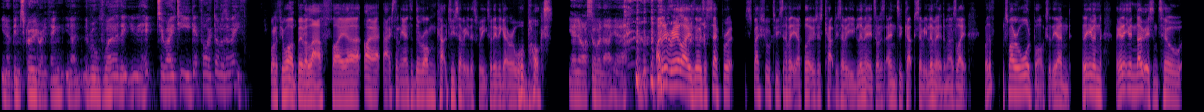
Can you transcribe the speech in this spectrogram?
you know been screwed or anything. You know, the rules were that you hit two eighty, you get five dollars of ETH. Well, if you want a bit of a laugh, I uh, I accidentally entered the wrong cap 270 this week, so I didn't get a reward box. Yeah, no, I saw that. Yeah, I didn't realize there was a separate special 270. I thought it was just cap 270 limited, so I just entered cap 270 limited, and I was like, "Where the fuck's my reward box at the end?" I didn't even like I didn't even notice until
